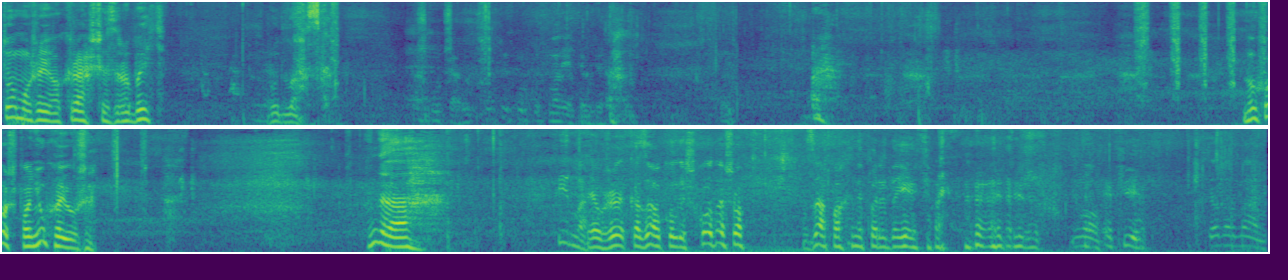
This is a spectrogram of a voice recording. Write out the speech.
Хто може його краще зробити? Будь ласка. Ну, хоч понюхаю вже. Да. Фірма. Я вже казав, коли шкода, що запах не передається. Ну, ефір. Все нормально.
